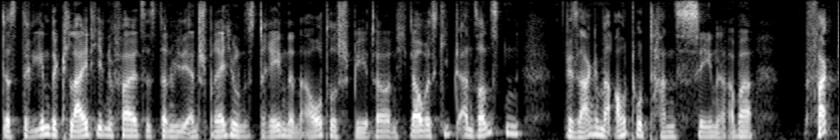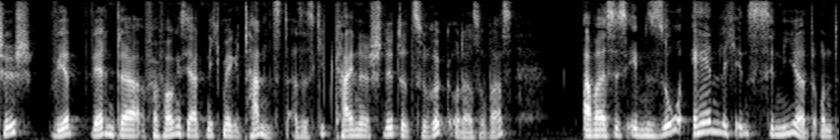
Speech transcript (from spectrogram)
das drehende Kleid jedenfalls ist dann wie die Entsprechung des drehenden Autos später. Und ich glaube, es gibt ansonsten, wir sagen immer Autotanzszene, aber faktisch wird während der Verfolgungsjagd nicht mehr getanzt. Also es gibt keine Schnitte zurück oder sowas. Aber es ist eben so ähnlich inszeniert und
